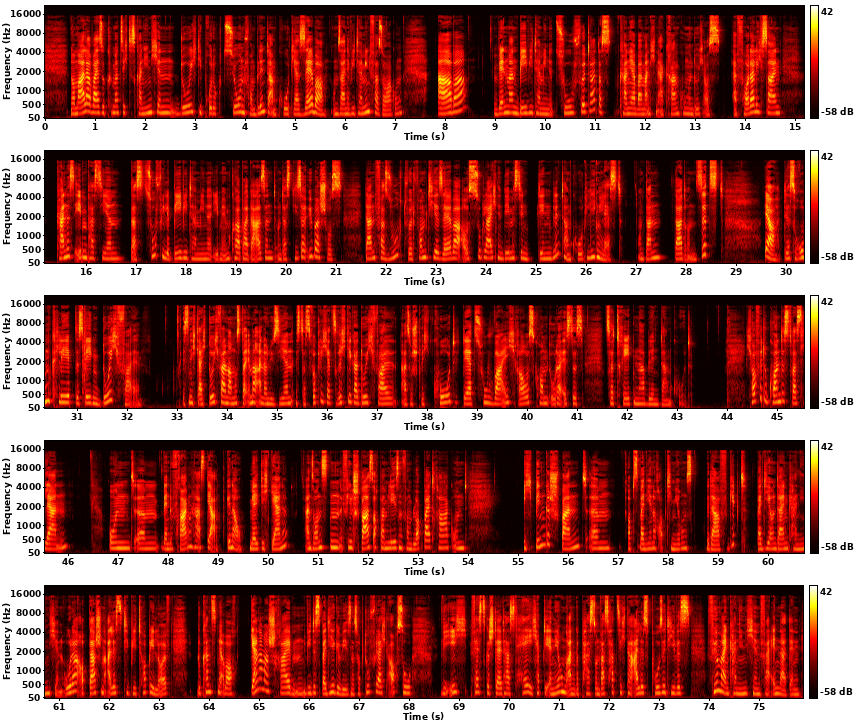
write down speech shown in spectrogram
normalerweise kümmert sich das Kaninchen durch die Produktion vom Blinddarmkot ja selber um seine Vitaminversorgung. Aber wenn man B-Vitamine zufüttert, das kann ja bei manchen Erkrankungen durchaus erforderlich sein, kann es eben passieren, dass zu viele B-Vitamine eben im Körper da sind und dass dieser Überschuss dann versucht wird, vom Tier selber auszugleichen, indem es den, den Blinddarmkot liegen lässt und dann da drin sitzt. Ja, das rumklebt, deswegen Durchfall. Ist nicht gleich Durchfall, man muss da immer analysieren, ist das wirklich jetzt richtiger Durchfall, also sprich Kot, der zu weich rauskommt, oder ist es zertretener Blinddarmkot? Ich hoffe, du konntest was lernen. Und ähm, wenn du Fragen hast, ja, genau, melde dich gerne. Ansonsten viel Spaß auch beim Lesen vom Blogbeitrag und ich bin gespannt, ähm, ob es bei dir noch Optimierungsbedarf gibt, bei dir und deinen Kaninchen oder ob da schon alles tippitoppi läuft. Du kannst mir aber auch gerne mal schreiben, wie das bei dir gewesen ist, ob du vielleicht auch so wie ich festgestellt hast, hey, ich habe die Ernährung angepasst und was hat sich da alles Positives für mein Kaninchen verändert? Denn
